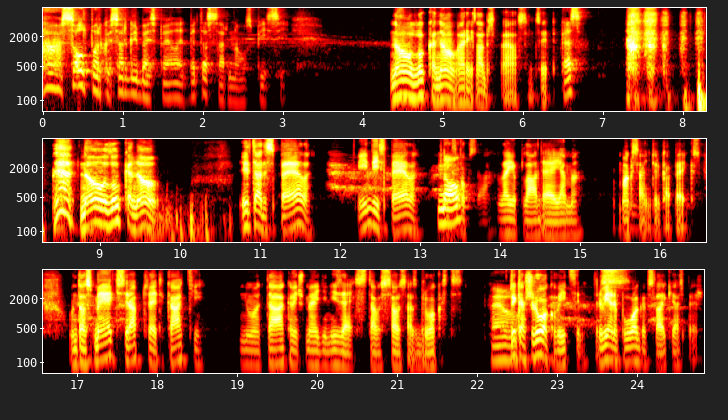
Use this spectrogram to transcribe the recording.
Ah, Saltparku es arī gribēju spēlēt, bet tas arī nav uz PC. No, Luka nav arī starp citu. Kas? No, Luka nav. Ir tāda spēle, Indijas spēle. No. Xboxā, lejuplādējama. Maksā viņa tur kā peikas. Un tavs mērķis ir apturēt kaķi no tā, ka viņš mēģina izēst tavas sausās brokastis. Jau. Vienkārši roku vicina. Tur viena poga, visu laiku jāspēj.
